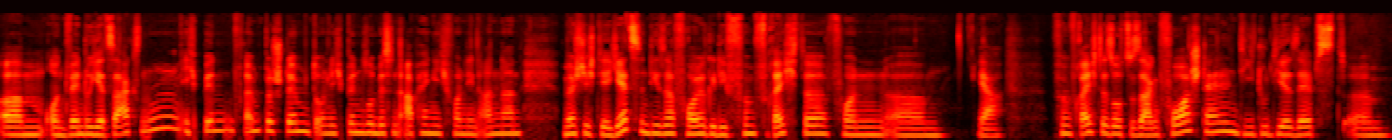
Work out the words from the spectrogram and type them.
Ähm, und wenn du jetzt sagst, hm, ich bin fremdbestimmt und ich bin so ein bisschen abhängig von den anderen, möchte ich dir jetzt in dieser Folge die fünf Rechte von, ähm, ja, fünf Rechte sozusagen vorstellen, die du dir selbst ähm,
